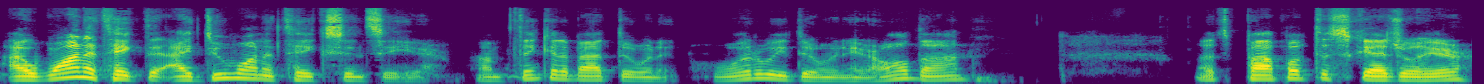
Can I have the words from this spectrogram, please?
I want to take the. I do want to take Cincy here. I'm thinking about doing it. What are we doing here? Hold on. Let's pop up the schedule here.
